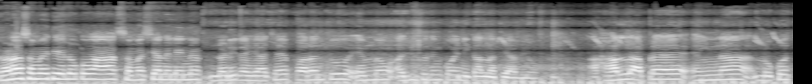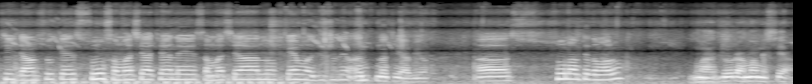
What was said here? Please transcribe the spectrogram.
ઘણા સમયથી એ લોકો આ સમસ્યાને લઈને લડી રહ્યા છે પરંતુ એમનો હજુ સુધી કોઈ નિકાલ નથી આવ્યો. હાલ આપણે અહીંના લોકોથી જાણશું કે શું સમસ્યા છે અને એ સમસ્યાનો કેમ હજુ સુધી અંત નથી આવ્યો. શું નામ છે તમારું? માધુ રામા મસ્યા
